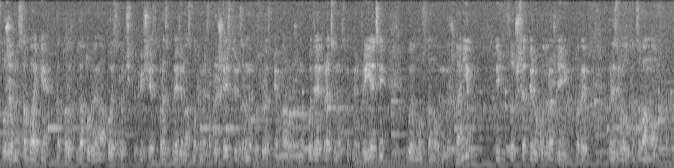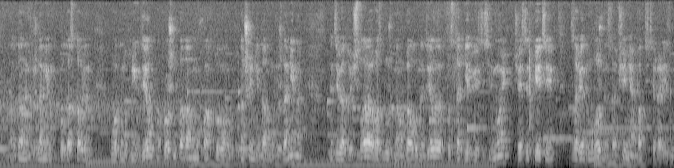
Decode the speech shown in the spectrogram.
служебной собаки, которая подготовлена на поиск взрывчатых веществ, проведен осмотр места происшествия, взрывных устройств не обнаружено. В ходе оперативных мероприятий был установлен гражданин 1961 года рождения, который произвел этот звонок. Данный гражданин был доставлен в орган внутренних дел, опрошен по данному факту. В отношении данного гражданина 9 числа возбуждено уголовное дело по статье 207, части 3, заведомо ложное сообщение об акте терроризма.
